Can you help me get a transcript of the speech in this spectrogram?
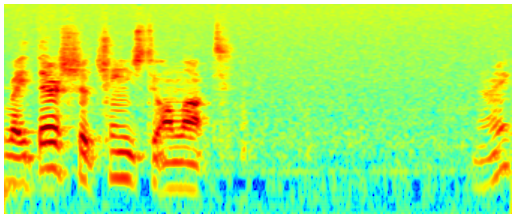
right there should change to unlocked. Alright.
